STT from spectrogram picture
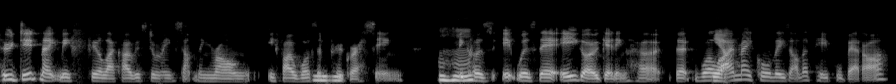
who did make me feel like I was doing something wrong if I wasn't Mhm. progressing Mhm. because it was their ego getting hurt that, well, Yeah. I make all these other people better.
